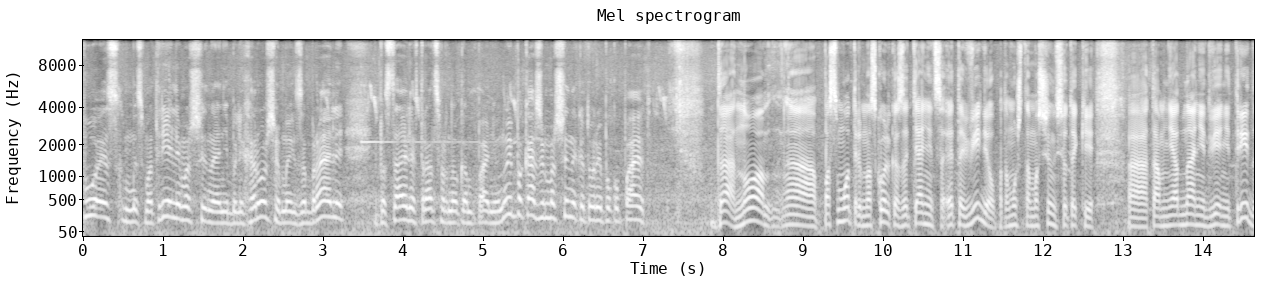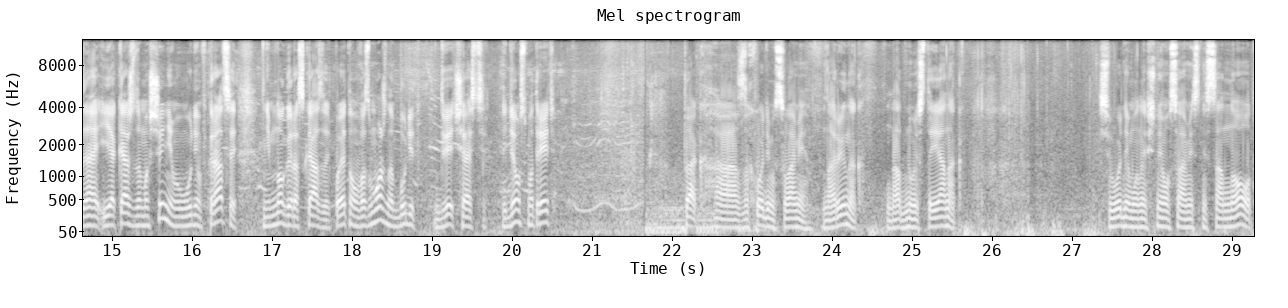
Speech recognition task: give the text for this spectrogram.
поиск, мы смотрели машины, они были хорошие, мы их забрали и поставили в транспортную компанию. Ну и покажем машины, которые покупают. Да, но э, посмотрим, насколько затянется это видео, потому что машин все-таки э, там не одна, не две, не три, да, и о каждой машине мы будем вкратце немного рассказывать, поэтому, возможно, будет две части. Идем смотреть. Так, э, заходим с вами на рынок, на одну из стоянок. Сегодня мы начнем с вами с Nissan Note.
